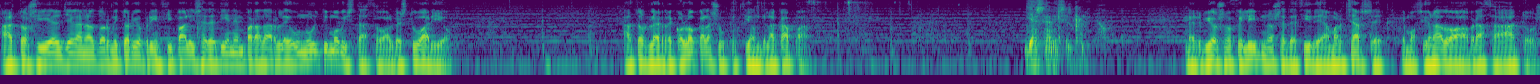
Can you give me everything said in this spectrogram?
Athos y él llegan al dormitorio principal y se detienen para darle un último vistazo al vestuario. Athos le recoloca la sujeción de la capa. Ya sabes el camino. Nervioso, Philippe no se decide a marcharse. Emocionado, abraza a Athos.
